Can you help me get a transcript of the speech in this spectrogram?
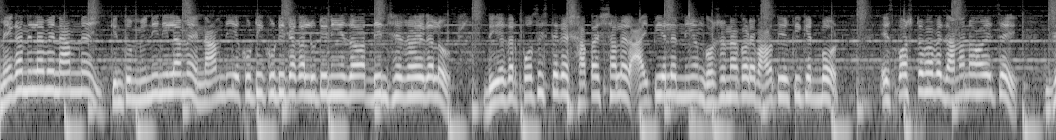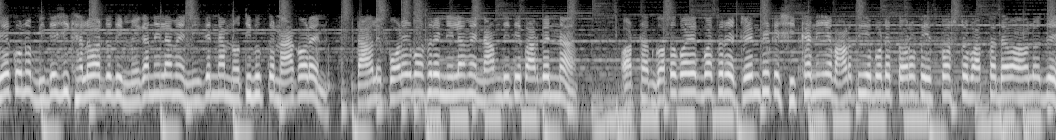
মেগা নিলামে নাম নেই, কিন্তু মিনি নিলামে নাম দিয়ে কোটি কোটি টাকা লুটে নিয়ে যাওয়ার দিন শেষ হয়ে গেল। দুই হাজার পঁচিশ থেকে সাতাশ সালের আইপিএলের নিয়ম ঘোষণা করে ভারতীয় ক্রিকেট বোর্ড। স্পষ্টভাবে জানানো হয়েছে, যে কোনো বিদেশি খেলোয়াড় যদি মেগা নিলামে নিজের নাম নথিভুক্ত না করেন, তাহলে পরের বছরের নিলামে নাম দিতে পারবেন না। অর্থাৎ গত কয়েক বছরের ট্রেন থেকে শিক্ষা নিয়ে ভারতীয় বোর্ডের তরফে স্পষ্ট বার্তা দেওয়া হলো যে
